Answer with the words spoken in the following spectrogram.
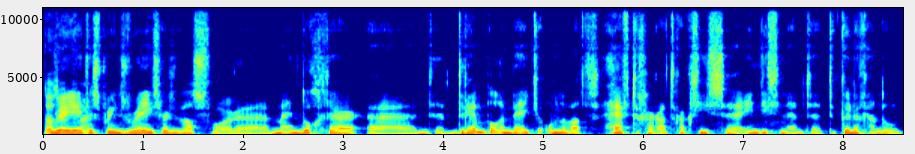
Dat Radiator. Springs Racers was voor eh, mijn dochter eh, de drempel een beetje om de wat heftiger attracties eh, in Disneyland te kunnen gaan doen.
